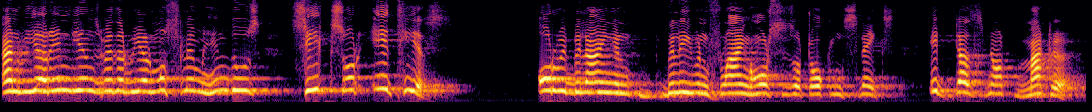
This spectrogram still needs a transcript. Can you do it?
And we are Indians whether we are Muslim, Hindus, Sikhs, or atheists. Or we in, believe in flying horses or talking snakes. It does not matter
